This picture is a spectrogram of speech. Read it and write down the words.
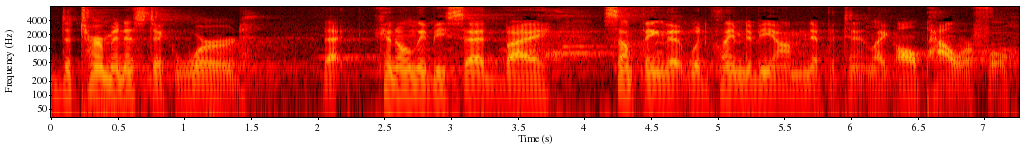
deterministic word that can only be said by something that would claim to be omnipotent, like all powerful.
